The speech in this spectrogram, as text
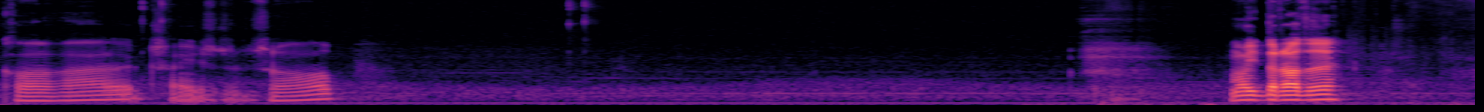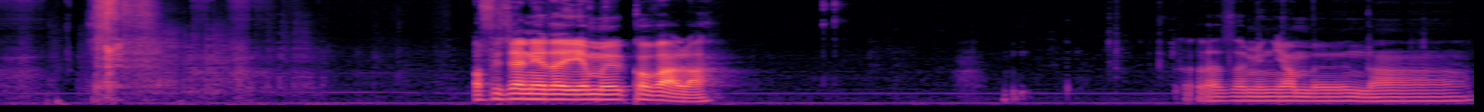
Kowal, change job. Moi drodzy, oficjalnie dajemy kowala. Zamieniamy na...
